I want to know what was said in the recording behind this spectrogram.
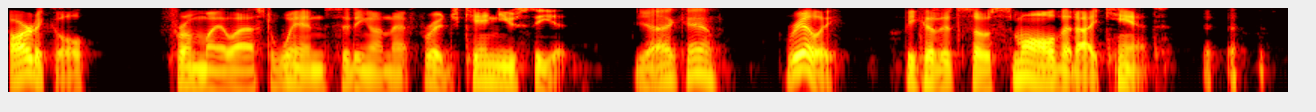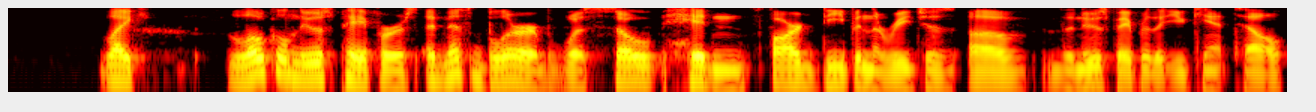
article from my last win sitting on that fridge. Can you see it? Yeah, I can. Really? Because it's so small that I can't. like local newspapers, and this blurb was so hidden far deep in the reaches of the newspaper that you can't tell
